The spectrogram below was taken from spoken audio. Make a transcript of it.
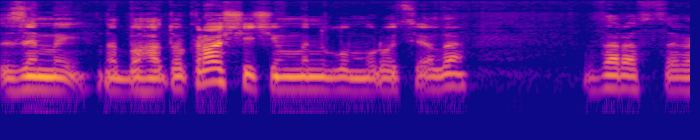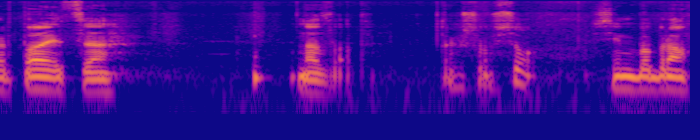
зими набагато кращий, ніж в минулому році, але зараз це вертається назад. Так що все, всім бобра.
